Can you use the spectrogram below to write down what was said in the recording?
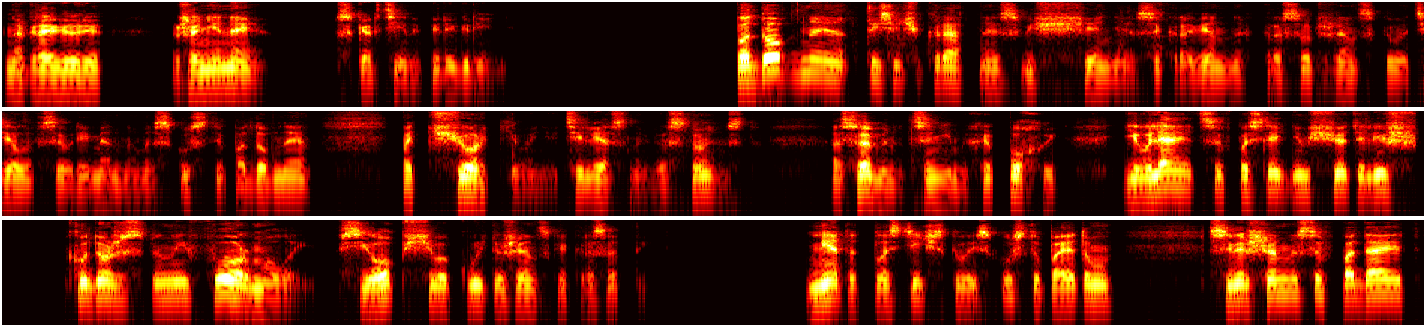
на гравюре Жанине с картины Пелегрини. Подобное тысячекратное освещение сокровенных красот женского тела в современном искусстве, подобное подчеркиванию телесных достоинств, особенно ценимых эпохой, является в последнем счете лишь художественной формулой всеобщего культа женской красоты. Метод пластического искусства поэтому совершенно совпадает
